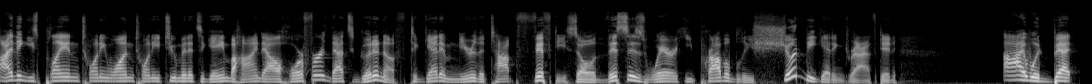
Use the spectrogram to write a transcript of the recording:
I think he's playing 21, 22 minutes a game behind Al Horford. That's good enough to get him near the top 50. So this is where he probably should be getting drafted. I would bet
